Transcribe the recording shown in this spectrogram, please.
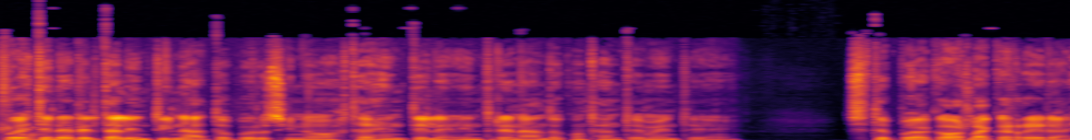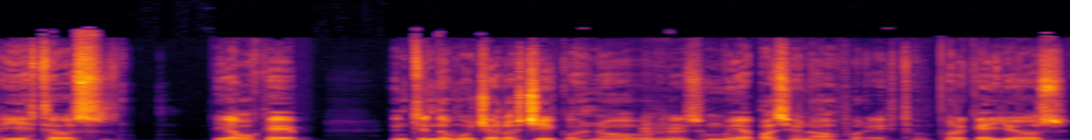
Puedes tener el talento innato, pero si no estás entrenando constantemente, se te puede acabar la carrera. Y esto es, digamos que entiendo mucho a los chicos, ¿no? Porque son muy apasionados por esto. Porque ellos,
